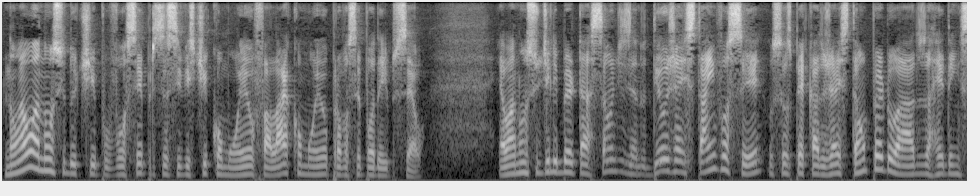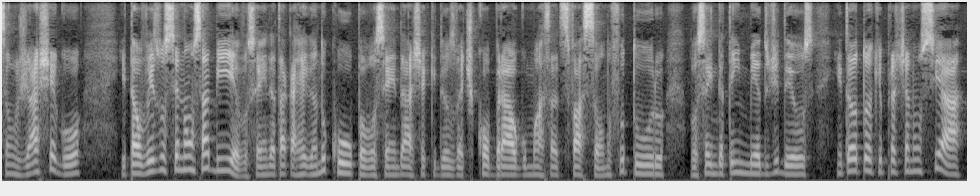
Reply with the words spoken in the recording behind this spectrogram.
Não é um anúncio do tipo você precisa se vestir como eu, falar como eu para você poder ir para o céu. É um anúncio de libertação dizendo: Deus já está em você, os seus pecados já estão perdoados, a redenção já chegou e talvez você não sabia, você ainda está carregando culpa, você ainda acha que Deus vai te cobrar alguma satisfação no futuro, você ainda tem medo de Deus. Então eu estou aqui para te anunciar:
